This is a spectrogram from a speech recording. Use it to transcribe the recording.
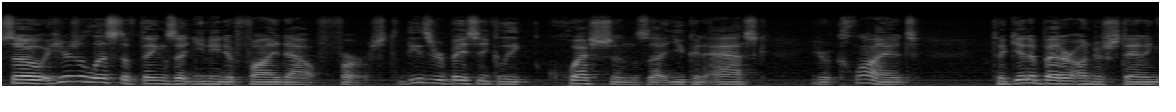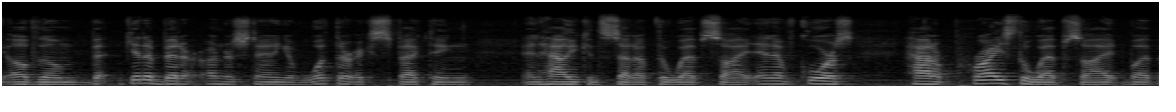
So here's a list of things that you need to find out first. These are basically questions that you can ask your client to get a better understanding of them, get a better understanding of what they're expecting and how you can set up the website. And of course, how to price the website, but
